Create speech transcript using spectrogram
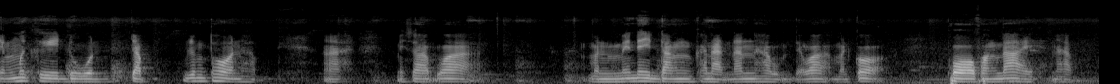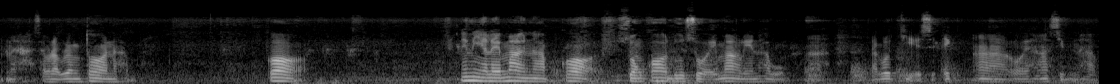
ยังไม่เคยโดนจับเรื่องท่อนะครับ อ่า ไม่ทราบว่ามันไม่ได้ดังขนาดนั้นนะครับผมแต่ว่ามันก็พอฟังได้นะครับนะสำหรับเรื่องท่อนะครับ ก็ไม่มีอะไรมากนะครับ ก็ทรงก็ดูสวยมากเลยนะครับผมอ่าจากรถ GSX R 150 นะครับ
